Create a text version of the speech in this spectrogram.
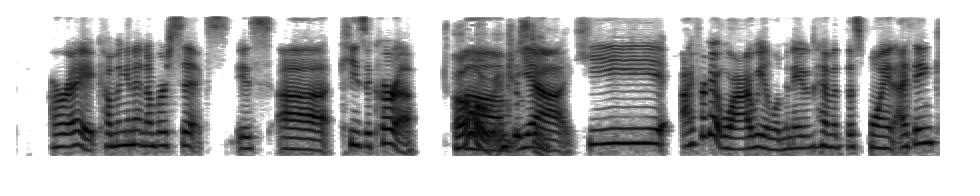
All right, coming in at number 6 is uh Kizakura. Oh, Um, interesting. Yeah, he. I forget why we eliminated him at this point. I think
